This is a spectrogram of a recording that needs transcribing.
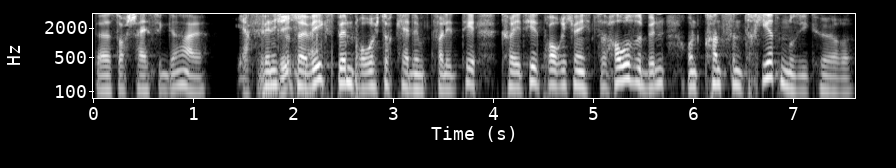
Da ist doch scheißegal. Ja, für Wenn ich dich, unterwegs bin, brauche ich doch keine Qualität. Qualität brauche ich, wenn ich zu Hause bin und konzentriert Musik höre. Ja.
